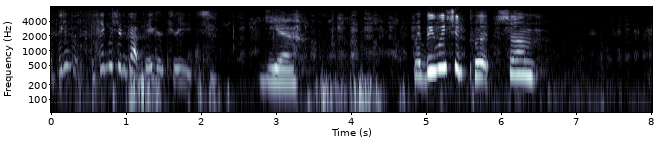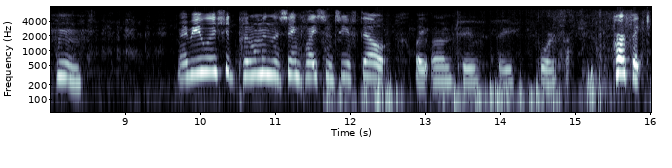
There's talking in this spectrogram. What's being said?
I think I think we should have got bigger treats. Yeah. Maybe we should put some. Hmm. Maybe we should put them in the same place and see if they'll. Wait, one, two, three, four, five. Perfect.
